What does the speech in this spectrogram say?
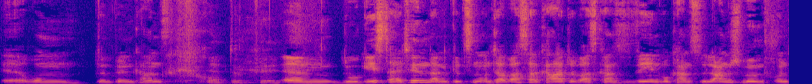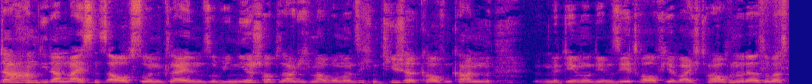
äh, rumdümpeln kannst. Rumdümpeln. Ähm, du gehst halt hin, dann gibt es eine Unterwasserkarte, was kannst du sehen, wo kannst du lang schwimmen. Und da haben die dann meistens auch so einen kleinen Souvenirshop, sag ich mal, wo man sich ein T-Shirt kaufen kann mit dem und dem See drauf, hier war ich tauchen oder sowas.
